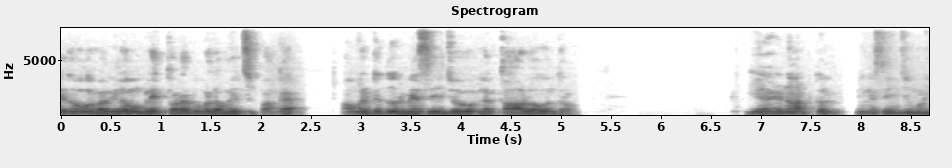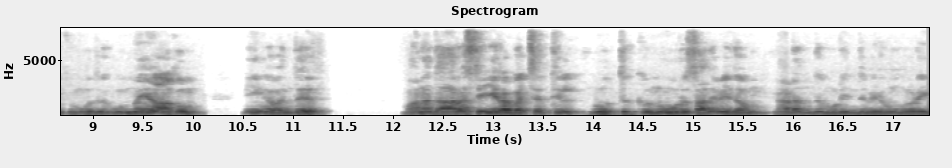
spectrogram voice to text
ஏதோ ஒரு வகையில் உங்களை தொடர்பு கொள்ள முயற்சிப்பாங்க. அவங்கள்ட்ட இருந்து ஒரு மெசேஜோ இல்லை காலோ வந்துடும் ஏழு நாட்கள் நீங்கள் செஞ்சு முடிக்கும் போது உண்மையாகும். நீங்கள் வந்து மனதார செய்கிற பட்சத்தில் நூற்றுக்கு நூறு சதவீதம் நடந்து முடிந்துவிடும். உங்களுடைய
